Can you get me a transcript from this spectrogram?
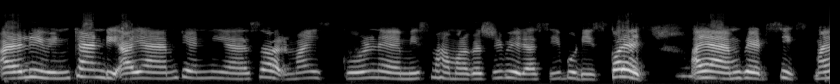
I live in Kandy. I am 10 years old. My school name is Mahamuraga Sri Vedasi Buddhist College. I am grade 6. My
